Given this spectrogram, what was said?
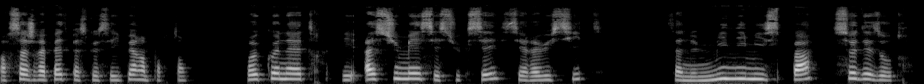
Alors ça, je répète parce que c'est hyper important. Reconnaître et assumer ses succès, ses réussites, ça ne minimise pas ceux des autres.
